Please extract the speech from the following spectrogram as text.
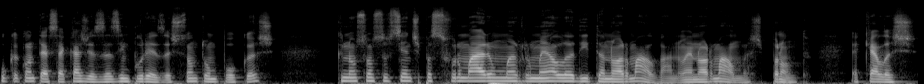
o que acontece é que às vezes as impurezas são tão poucas que não são suficientes para se formar uma remela dita normal. Vá, não é normal, mas pronto. Aquelas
